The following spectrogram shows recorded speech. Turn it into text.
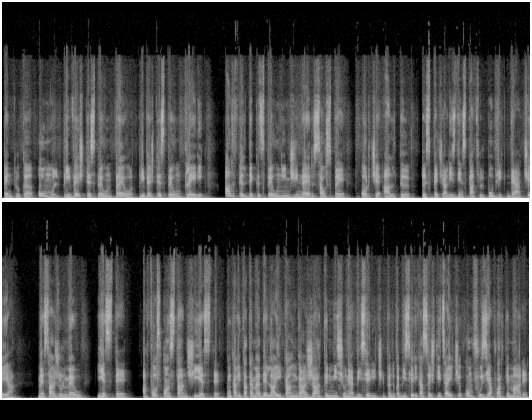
Pentru că omul privește spre un preot, privește spre un cleric, altfel decât spre un inginer sau spre orice alt uh, specialist din spațiul public. De aceea, mesajul meu este, a fost constant și este, în calitatea mea de laic angajat în misiunea bisericii. Pentru că biserica, să știți, aici e confuzia foarte mare.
